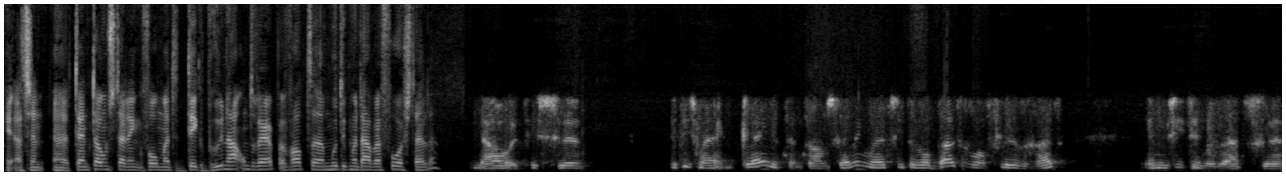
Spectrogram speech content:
Ja, het is een eh, tentoonstelling vol met Dick Bruna ontwerpen. Wat eh, moet ik me daarbij voorstellen? Nou, het is, eh, het is maar een kleine tentoonstelling, maar het ziet er wel buitengewoon fleurig uit. En u ziet inderdaad eh,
